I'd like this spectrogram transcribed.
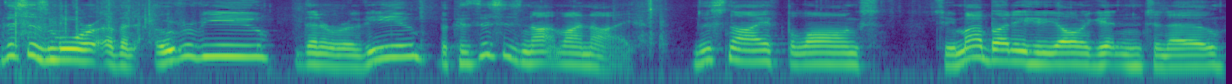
This is more of an overview than a review because this is not my knife. This knife belongs to my buddy who y'all are getting to know.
